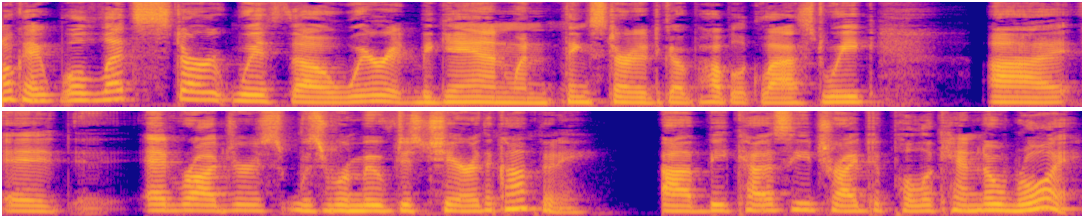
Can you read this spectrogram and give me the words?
Okay, well, let's start with uh, where it began when things started to go public last week. Uh, it, Ed Rogers was removed as chair of the company uh, because he tried to pull a Kendall Roy.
